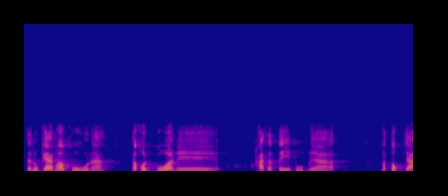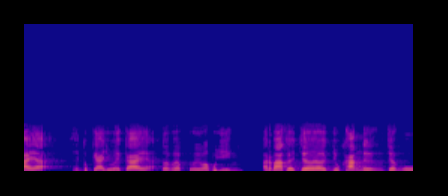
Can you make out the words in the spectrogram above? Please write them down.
แต่ตุ๊กแกมันก็ขู่นะ ถ้าคนกลัวนี่ขาดสติปุ๊บเนี่ย ก็ตกใจอะ่ะ เห็นตุ๊กแกอยู่ใกล้ๆอะโดยเฉพาะโดยเฉพาะผู้หญิงอาตมาเคยเจออยู่ครั้งหนึ่งเจองู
